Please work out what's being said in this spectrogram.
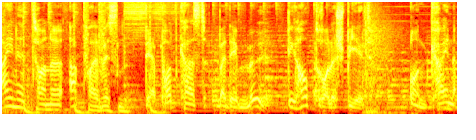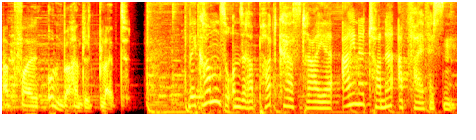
Eine Tonne Abfallwissen. Der Podcast, bei dem Müll die Hauptrolle spielt und kein Abfall unbehandelt bleibt. Willkommen zu unserer Podcast-Reihe Eine Tonne Abfallwissen.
